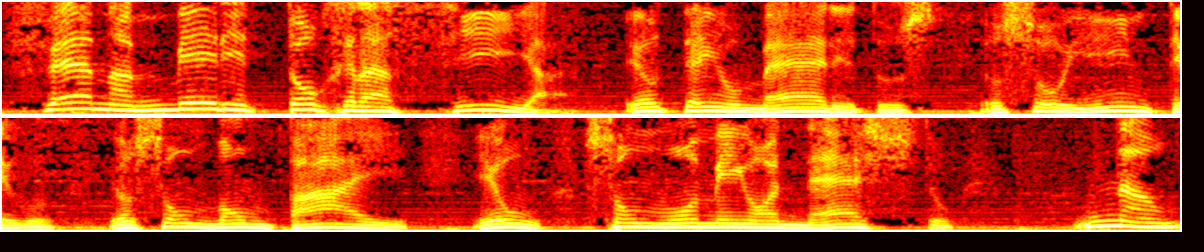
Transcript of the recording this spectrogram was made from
Fé na meritocracia. Eu tenho méritos, eu sou íntegro, eu sou um bom pai, eu sou um homem honesto. Não,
